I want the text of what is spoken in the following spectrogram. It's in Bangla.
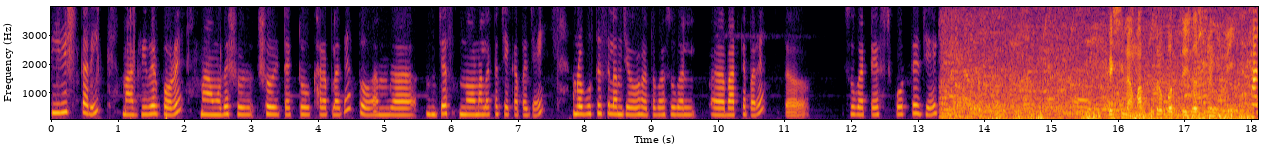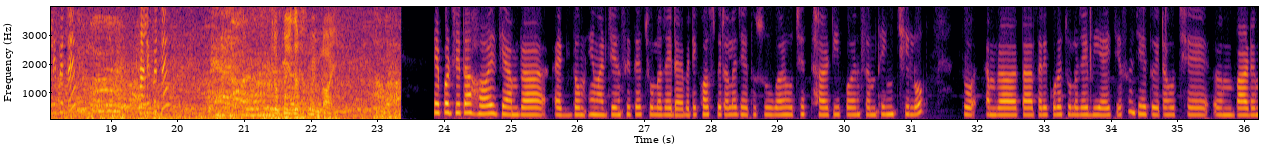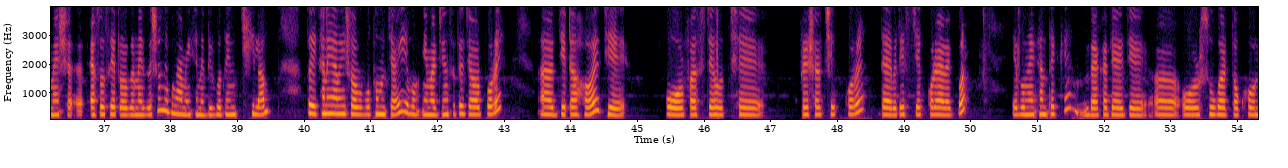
তিরিশ তারিখ মাগরিবের পরে। মাহমুদের শরীর শরীরটা একটু খারাপ লাগে তো আমরা জাস্ট নর্মাল একটা চেক আপে যাই। আমরা বুঝতেছিলাম যে ওর হয়তো বা সুগার বাড়তে পারে। তো সুগার টেস্ট করতে যে বেশি না মাত্র বত্রিশ দশমিক দুই। খালি পেটে? খালি পেটে? চব্বিশ দশমিক নয়। এরপর যেটা হয় যে আমরা একদম এমার্জেন্সিতে চলে যাই ডায়াবেটিক হসপিটালে যেহেতু সুগার হচ্ছে থার্টি পয়েন্ট সামথিং ছিল, তো আমরা তাড়াতাড়ি করে চলে যাই বিআইচিএস যেহেতু এটা হচ্ছে বারডেমের অ্যাসোসিয়েট অর্গানাইজেশন এবং আমি এখানে দীর্ঘদিন ছিলাম। তো এখানে আমি সর্বপ্রথম যাই এবং এমার্জেন্সিতে যাওয়ার পরে যেটা হয় যে ওর ফার্স্টে হচ্ছে প্রেশার চেক করে ডায়াবেটিস চেক করে আরেকবার। এবং এখান থেকে দেখা যায় যে ওর সুগার তখন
